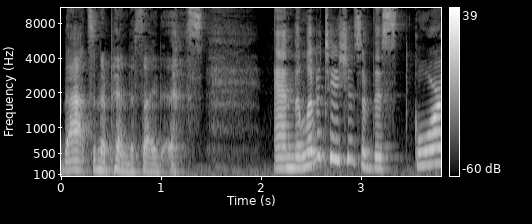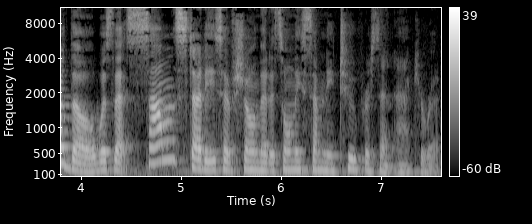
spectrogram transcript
that's an appendicitis. And the limitations of this score, though, was that some studies have shown that it's only 72% accurate.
